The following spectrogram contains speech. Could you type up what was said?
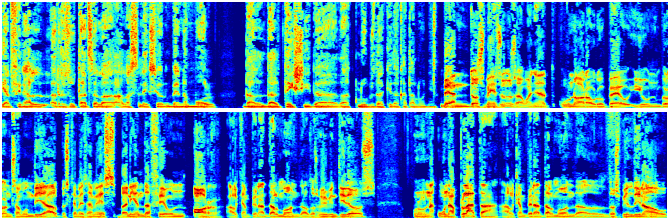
i al final els resultats a la, a la selecció venen molt del, del teixit de, de clubs d'aquí de Catalunya. Bé, en dos mesos ha guanyat un or europeu i un bronze mundial, però és que a més a més venien de fer un or al Campionat del Món del 2022, una, una plata al Campionat del Món del 2019,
